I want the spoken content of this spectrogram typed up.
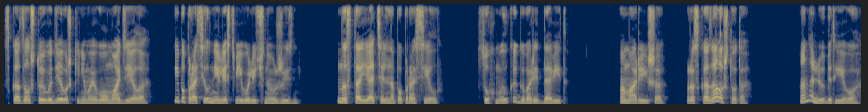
Сказал, что его девушке не моего ума дело, и попросил не лезть в его личную жизнь. Настоятельно попросил. С ухмылкой говорит Давид. А Мариша? Рассказала что-то? Она любит его.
